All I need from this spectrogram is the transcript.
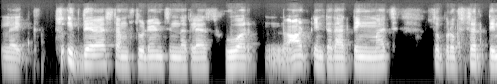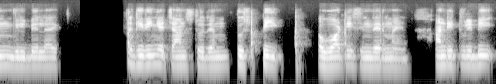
Like so if there are some students in the class who are not interacting much so professor tim will be like giving a chance to them to speak what is in their mind. And it will be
